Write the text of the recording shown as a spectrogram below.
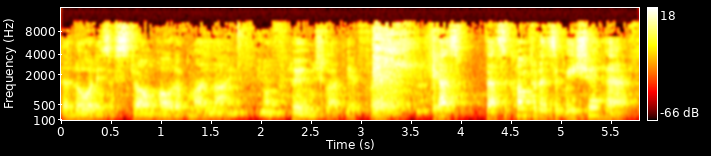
The Lord is a stronghold of my life. Of whom shall I be afraid? That's, that's a confidence that we should have.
